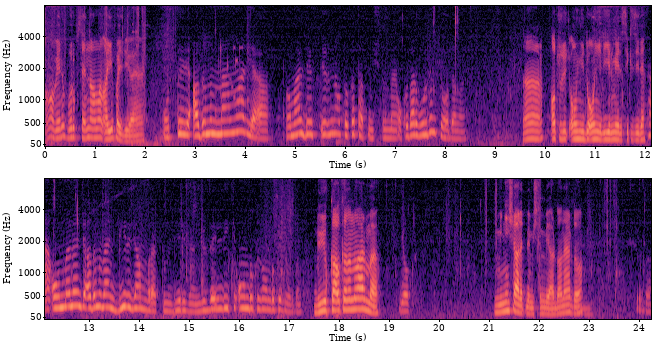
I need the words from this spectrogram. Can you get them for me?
ama beni vurup senin alman ayıp ediyor yani. O deli adamın ben var ya. Amel defterine o tokat atmıştım ben. O kadar vurdum ki o adama. Ha, 33 17 17 27 8 idi. Sen ondan önce adamı ben bir can bıraktım. Bir can. 152 19 19 vurdum. Büyük kalkanın var mı? Yok. Mini işaretlemiştim bir yerde. O Nerede o? Şurada.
